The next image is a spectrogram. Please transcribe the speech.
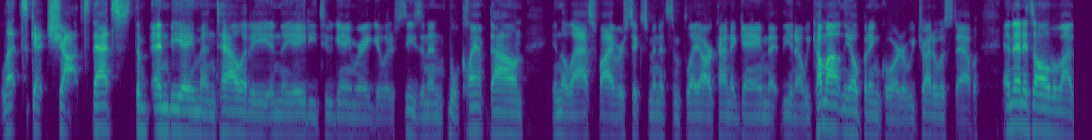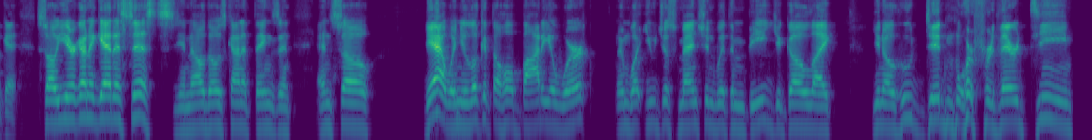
let's get shots. That's the NBA mentality in the 82 game regular season. And we'll clamp down in the last five or six minutes and play our kind of game that, you know, we come out in the opening quarter, we try to establish, and then it's all about get. So you're going to get assists, you know, those kind of things. And, and so, yeah, when you look at the whole body of work, and what you just mentioned with Embiid, you go like, you know, who did more for their team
